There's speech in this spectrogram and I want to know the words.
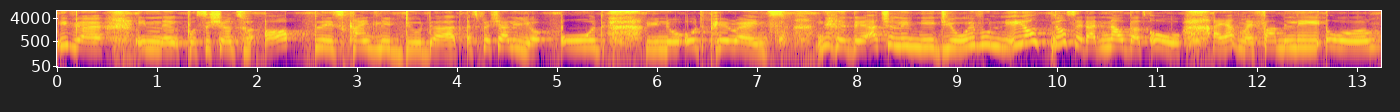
If you're in a position to help please kindly do that especially your old you know old parents. They actually need you. Even you don't, don't say that now that oh i have my family oh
